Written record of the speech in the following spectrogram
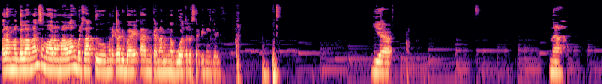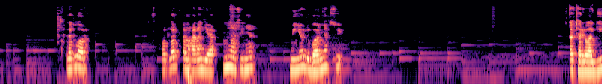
orang Magelangan sama orang Malang bersatu. Mereka dibayaan karena ngebuat resep ini guys. Ya. Nah. Ada telur kotlor kita makan aja. Ini nasinya mie nya udah banyak sih. Kita cari lagi.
